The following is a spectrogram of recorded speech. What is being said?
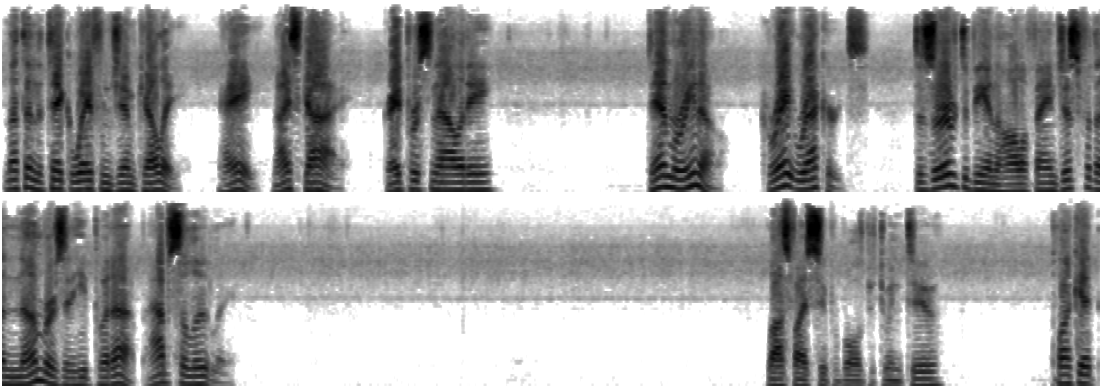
nothing to take away from Jim Kelly. Hey, nice guy. Great personality. Dan Marino, great records. Deserved to be in the Hall of Fame just for the numbers that he put up. Absolutely. Lost five Super Bowls between the two. Plunkett,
